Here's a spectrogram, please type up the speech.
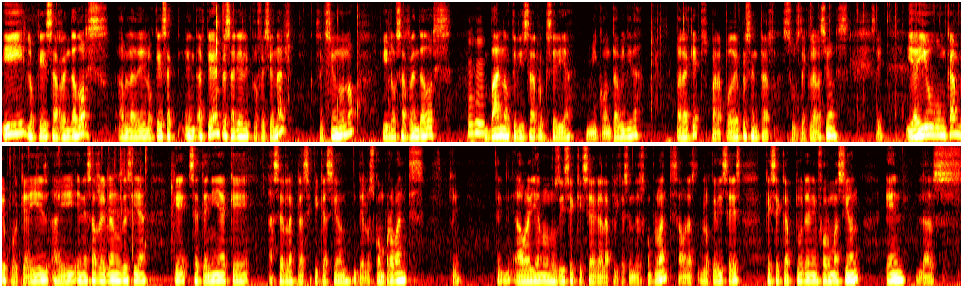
y lo que es arrendadores, habla de lo que es actividad empresarial y profesional, sección 1, y los arrendadores. Van a utilizar lo que sería mi contabilidad. ¿Para qué? Pues para poder presentar sus declaraciones. ¿sí? Y ahí hubo un cambio, porque ahí, ahí en esa regla nos decía que se tenía que hacer la clasificación de los comprobantes. Ahora ya no nos dice que se haga la aplicación de los comprobantes, ahora lo que dice es que se capture la información en las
